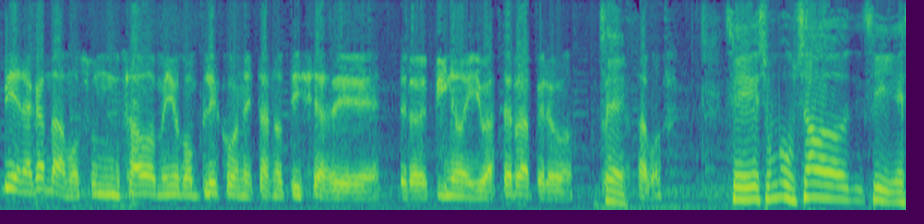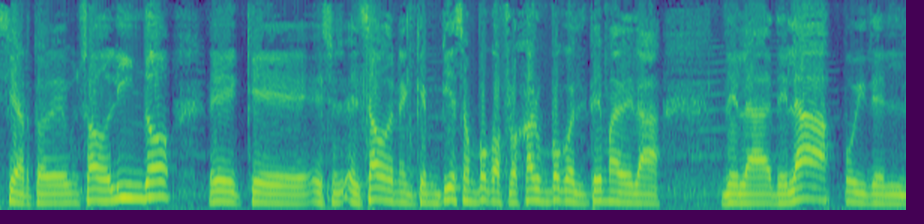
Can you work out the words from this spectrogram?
Bien, acá andamos. Un sábado medio complejo con estas noticias de, lo de Pino y Basterra, pero sí. estamos. Sí, es un, sábado, sí, es cierto, un sábado lindo, eh, que es el sábado en el que empieza un poco a aflojar un poco el tema de la de la del ASPO y del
